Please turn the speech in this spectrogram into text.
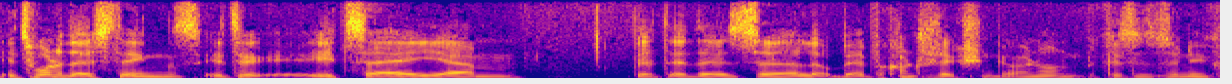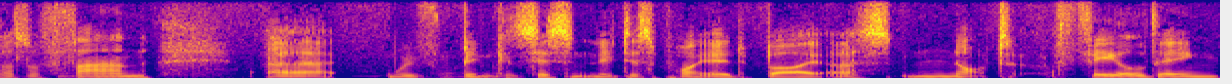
it's one of those things. It's a it's a um, th- th- there's a little bit of a contradiction going on because as a Newcastle fan, uh, we've been consistently disappointed by us not fielding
